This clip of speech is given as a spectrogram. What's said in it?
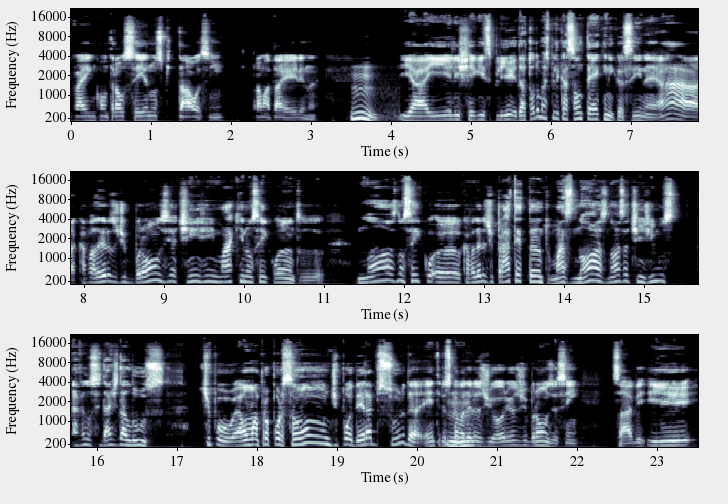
vai encontrar o Seiya no hospital, assim, pra matar ele, né? Hum. E aí ele chega e explica, dá toda uma explicação técnica, assim, né? Ah, Cavaleiros de Bronze atingem Mach não sei quanto. Nós não sei, ah, Cavaleiros de Prata é tanto, mas nós, nós atingimos a velocidade da luz. Tipo, é uma proporção de poder absurda entre os Uhum. Cavaleiros de Ouro e os de Bronze, assim, sabe? E,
